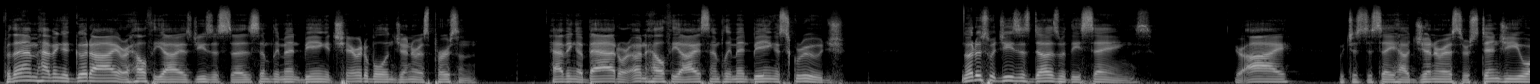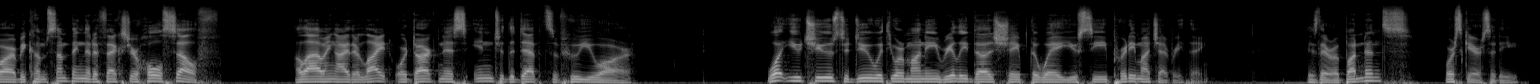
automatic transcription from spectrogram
For them, having a good eye or healthy eye, as Jesus says, simply meant being a charitable and generous person. Having a bad or unhealthy eye simply meant being a Scrooge. Notice what Jesus does with these sayings. Your eye, which is to say how generous or stingy you are, becomes something that affects your whole self, allowing either light or darkness into the depths of who you are. What you choose to do with your money really does shape the way you see pretty much everything. Is there abundance or scarcity?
